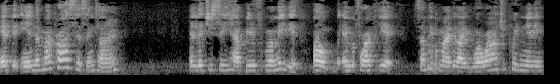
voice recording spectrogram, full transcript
at the end of my processing time and let you see how beautiful my meat is. Oh, and before I forget, some people might be like, well, why aren't you putting any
